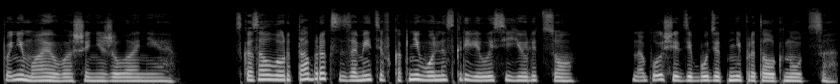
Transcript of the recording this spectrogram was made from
Понимаю ваше нежелание, сказал лорд Табракс, заметив, как невольно скривилось ее лицо. На площади будет не протолкнуться.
